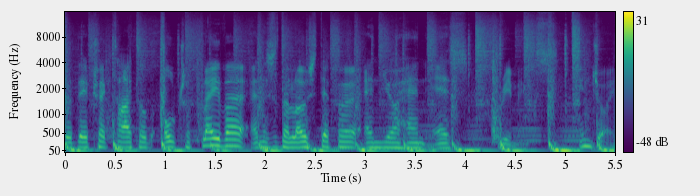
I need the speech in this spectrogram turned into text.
with their track titled Ultra Flava, and this is the Low Steppa and Johan S remix. Enjoy.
